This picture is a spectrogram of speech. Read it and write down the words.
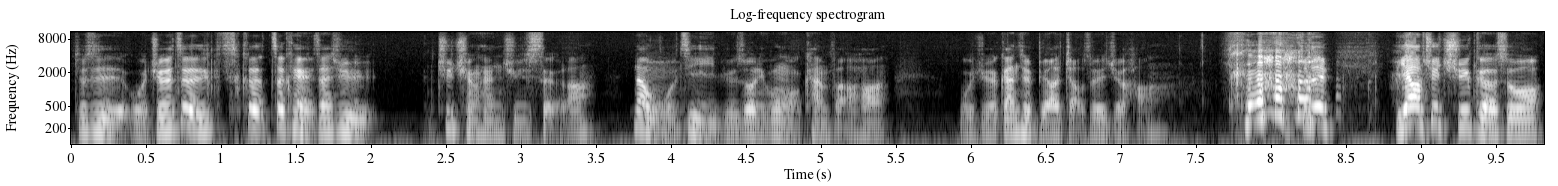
就是我觉得这个这个这可以再去去权衡取舍啦。那我自己，比如说你问我看法的话，我觉得干脆不要缴税就好，就是不要去区隔说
